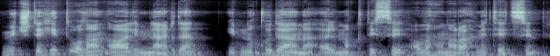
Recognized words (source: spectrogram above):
müçtehit olan alimlerden İbn Kudame el-Makdisi Allah ona rahmet etsin.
